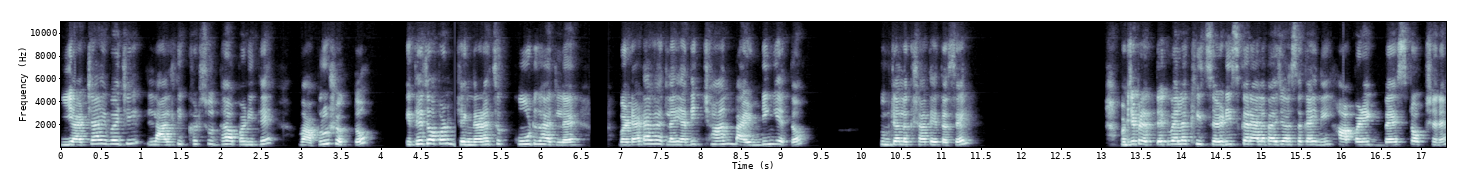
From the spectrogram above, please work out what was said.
याच्याऐवजी लाल तिखट सुद्धा आपण इथे वापरू शकतो. इथे जो आपण शेंगदाण्याचं कूट घातलंय बटाटा घातलाय यादी छान बाइंडिंग येतं. तुमच्या लक्षात येत असेल? म्हणजे प्रत्येक वेळेला खिचडीच करायला पाहिजे असं काही नाही. हा पण एक बेस्ट ऑप्शन आहे.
